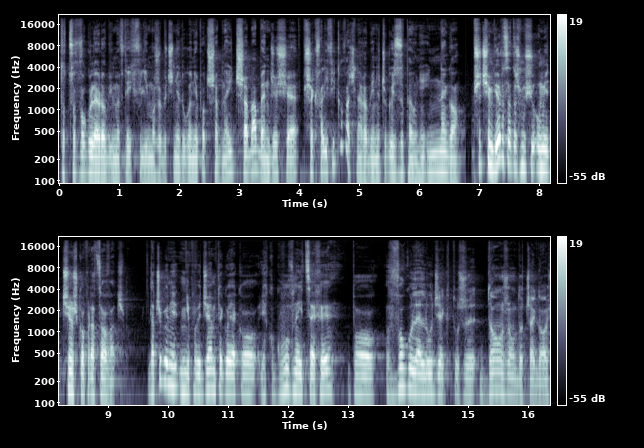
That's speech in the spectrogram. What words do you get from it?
to, co w ogóle robimy w tej chwili, może być niedługo niepotrzebne i trzeba będzie się przekwalifikować na robienie czegoś zupełnie innego. Przedsiębiorca też musi umieć ciężko pracować. Dlaczego nie, nie powiedziałem tego jako, jako głównej cechy? Bo w ogóle ludzie, którzy dążą do czegoś,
